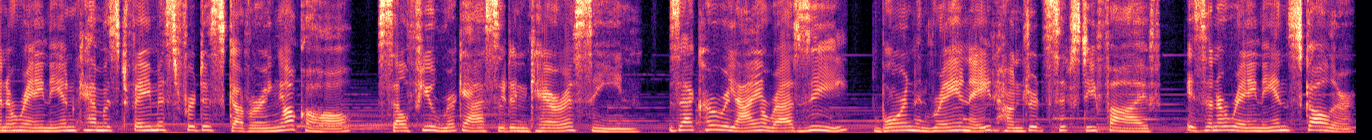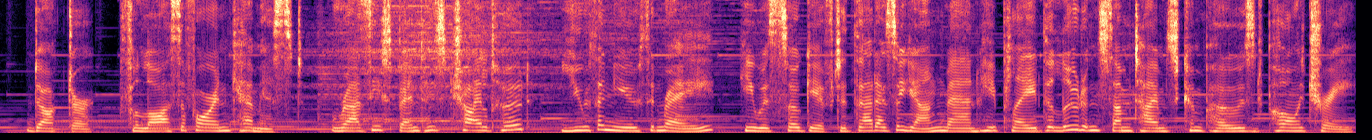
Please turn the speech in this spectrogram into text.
an Iranian chemist famous for discovering alcohol, sulfuric acid and kerosene. Zakariya Razi, born in Ray in 865, is an Iranian scholar, doctor, philosopher and chemist. Razi spent his childhood, youth and youth in Ray. He was so gifted that as a young man he played the lute and sometimes composed poetry.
